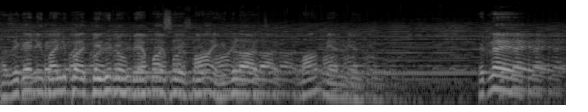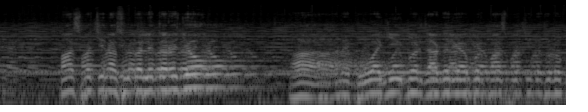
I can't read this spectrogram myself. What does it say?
આ જગ્યાની માલિપા દેવીનો મહેમા છે, માં હિંગળા માં મેલ એટલે પાંચ પછીના સુકા લેતા રહેજો. હા અને ભુવાજી ઉપર જાગરિયા ઉપર પાંચ પચીનો થોડોક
